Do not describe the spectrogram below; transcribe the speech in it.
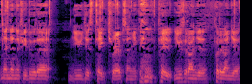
and then if you do that, you just take trips and you can pay, use it on your put it on your.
